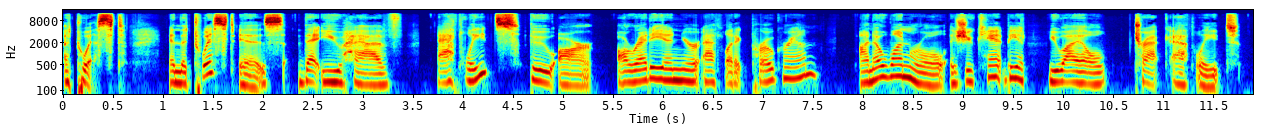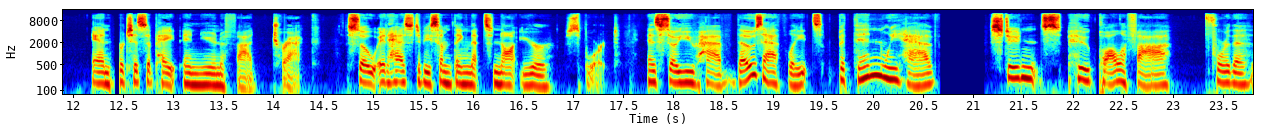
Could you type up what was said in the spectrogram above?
a twist. And the twist is that you have athletes who are already in your athletic program. I know one rule is you can't be a UIL track athlete and participate in unified track. So it has to be something that's not your sport. And so you have those athletes, but then we have students who qualify for the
